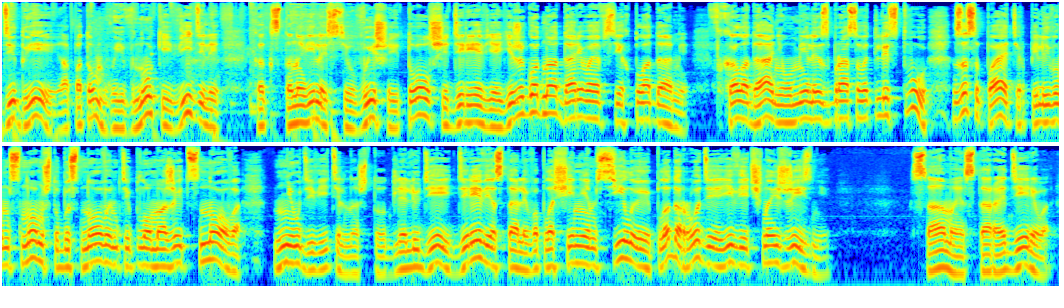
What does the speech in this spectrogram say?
деды, а потом вы и внуки видели, как становились все выше и толще деревья, ежегодно одаривая всех плодами. В холода они умели сбрасывать листву, засыпая терпеливым сном, чтобы с новым теплом ожить снова. Неудивительно, что для людей деревья стали воплощением силы, плодородия и вечной жизни. Самое старое дерево –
